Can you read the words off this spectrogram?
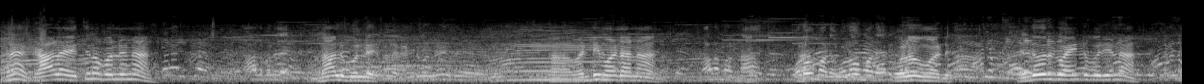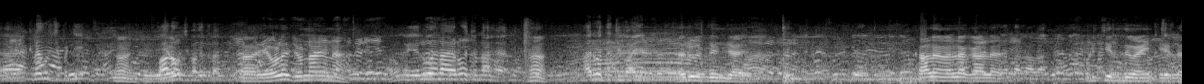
அண்ணா காலை எத்தனை பல்லுண்ணா? நாலு பல்லு. நாலு பல்லு. ஆ, வண்டி மாடாண்ணா? உழவு மாடு உழவு மாடு. உழவு மாடு. எந்த ஊருக்கு வாங்கிட்டு போறீங்கண்ணா? எவ்வளோ சொன்னாங்கண்ணா? அவங்க எழுபதாயிரம் ரூபா சொன்னாங்க வாங்கிட்டு. அறுபத்தஞ்சாயிரம். காலை நல்ல காலை. பிடிச்சிருந்து வாங்கிட்டீங்கள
